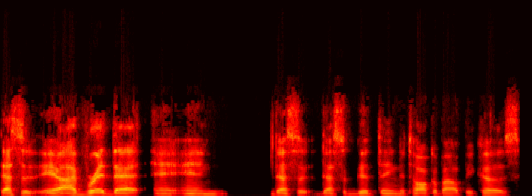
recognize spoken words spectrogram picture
that's a yeah i've read that and, and that's a that's a good thing to talk about because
